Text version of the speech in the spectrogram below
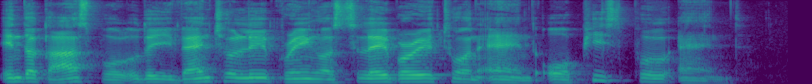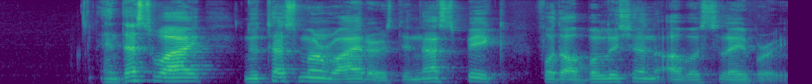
in the gospel would eventually bring a slavery to an end or peaceful end. And that's why New Testament writers did not speak for the abolition of slavery.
